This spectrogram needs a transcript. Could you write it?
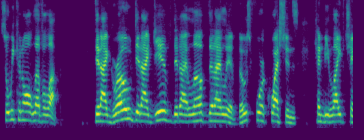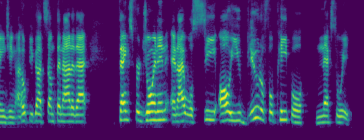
so we can all level up. Did I grow? Did I give? Did I love? Did I live? Those four questions can be life changing. I hope you got something out of that. Thanks for joining, and I will see all you beautiful people next week.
